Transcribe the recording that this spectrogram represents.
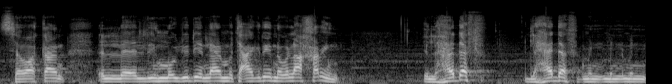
سواء كان ال- اللي موجودين الآن متعاقدين أو الآخرين. الهدف الهدف من من من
